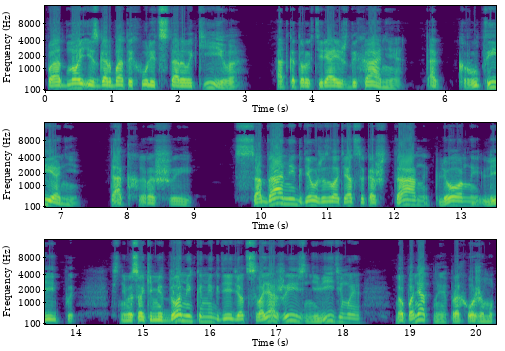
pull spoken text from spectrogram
по одной из горбатых улиц старого Киева, от которых теряешь дыхание. Так крутые они, так хороши. С садами, где уже золотятся каштаны, клены, липы, с невысокими домиками, где идет своя жизнь, невидимая, но понятное прохожему,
